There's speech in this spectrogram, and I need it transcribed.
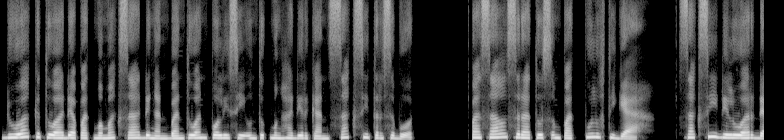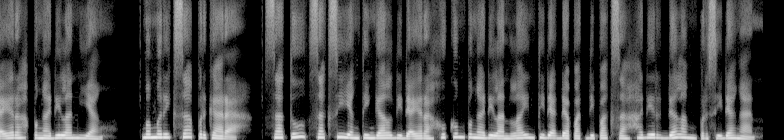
Dua ketua dapat memaksa dengan bantuan polisi untuk menghadirkan saksi tersebut. Pasal 143. Saksi di luar daerah pengadilan yang memeriksa perkara. 1. Saksi yang tinggal di daerah hukum pengadilan lain tidak dapat dipaksa hadir dalam persidangan.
